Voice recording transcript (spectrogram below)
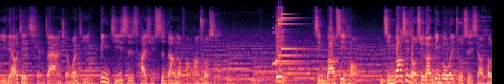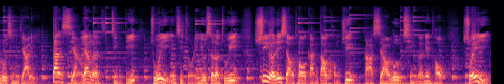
以了解潜在安全问题，并及时采取适当的防范措施。一、警报系统。警报系统虽然并不会阻止小偷入侵家里，但响亮的警笛足以引起左邻右舍的注意，续而令小偷感到恐惧，打消入侵的念头。所以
